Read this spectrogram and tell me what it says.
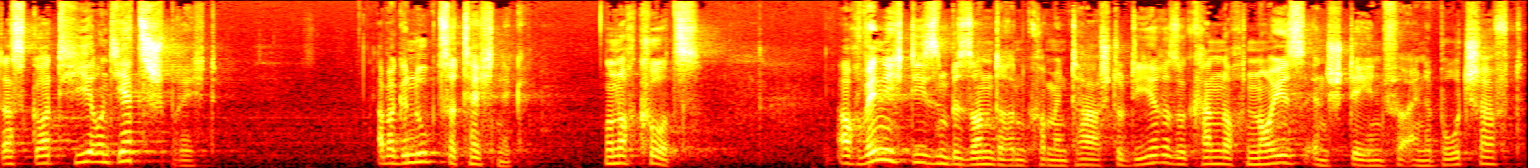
dass Gott hier und jetzt spricht. Aber genug zur Technik. Nur noch kurz. Auch wenn ich diesen besonderen Kommentar studiere, so kann noch Neues entstehen für eine Botschaft,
